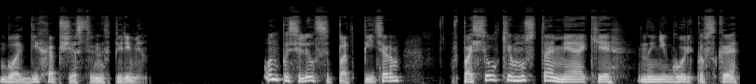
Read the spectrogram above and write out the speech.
благих общественных перемен. Он поселился под Питером, в поселке Мустамяки, ныне Горьковское,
